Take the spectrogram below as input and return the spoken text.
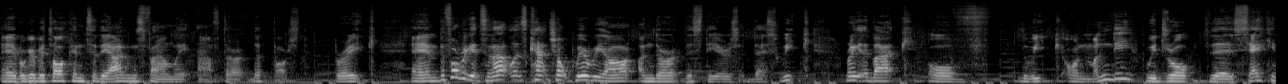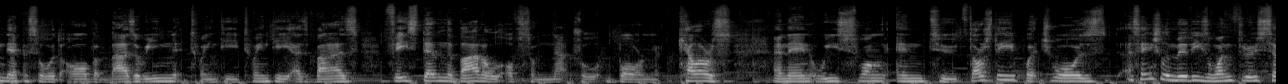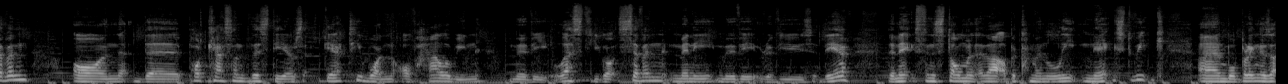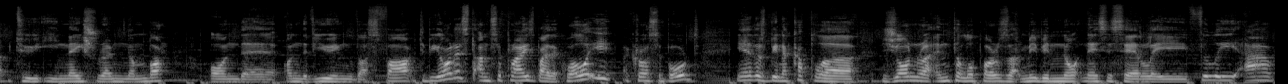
Uh, we're going to be talking to the Adams family after the first break. Um, before we get to that, let's catch up where we are under the stairs this week. Right at the back of the week on Monday, we dropped the second episode of Bazoween 2020 as Baz faced down the barrel of some natural born killers. And then we swung into Thursday, which was essentially movies 1 through 7 on the podcast Under the Stairs 31 of Halloween movie list. You got seven mini movie reviews there. The next instalment of that will be coming late next week and will bring us up to a nice round number on the on the viewing thus far. To be honest, I'm surprised by the quality across the board. Yeah, there's been a couple of genre interlopers that maybe not necessarily fully uh,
